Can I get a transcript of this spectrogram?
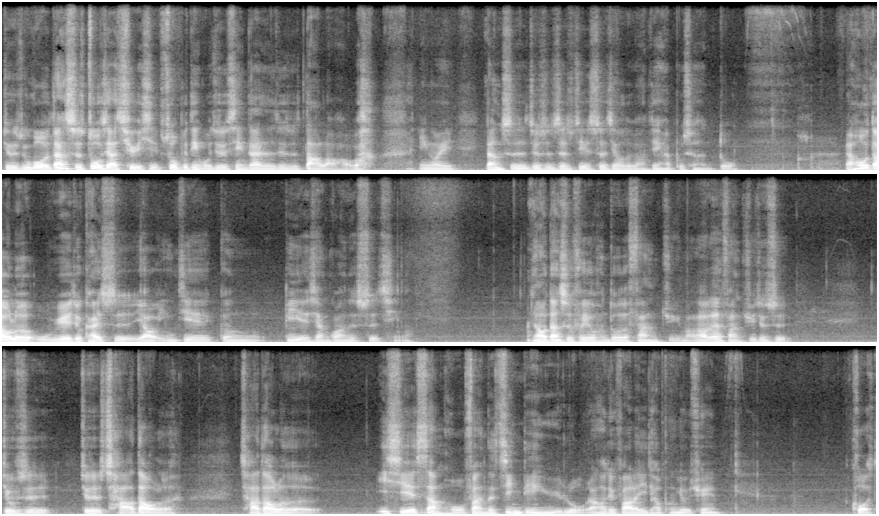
就如果当时做下去，说不定我就是现在的就是大佬，好吧？因为当时就是这些社交的软件还不是很多，然后到了五月就开始要迎接跟毕业相关的事情了，然后当时会有很多的饭局嘛，然后在饭局就是。就是就是查到了，查到了一些上火饭的经典语录，然后就发了一条朋友圈。quote，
